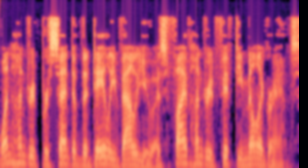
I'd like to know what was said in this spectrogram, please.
100% of the daily value is 550 mg.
